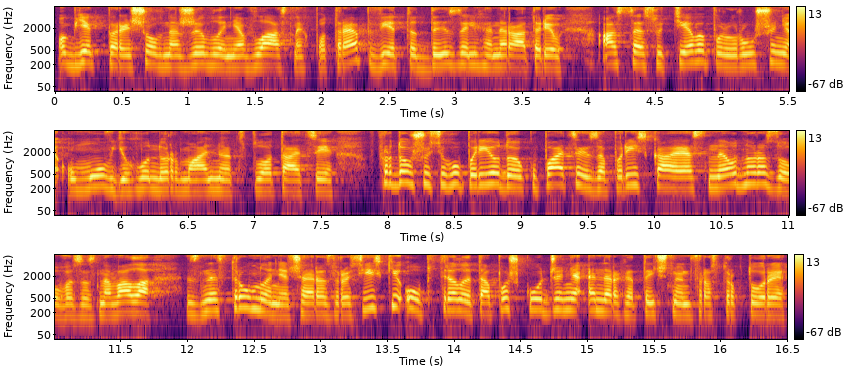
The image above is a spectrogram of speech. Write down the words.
Об'єкт перейшов на живлення власних потреб від дизель-генераторів, а це суттєве порушення умов його нормальної експлуатації. Впродовж усього періоду окупації Запорізька АЕС неодноразово зазнавала знеструмлення через російські обстріли та пошкодження енергетичної інфраструктури.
